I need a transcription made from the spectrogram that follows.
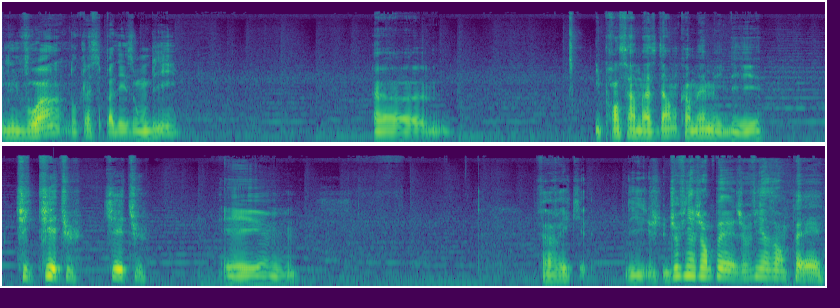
Il voit, donc là c'est pas des zombies, euh, il prend sa masse d'armes quand même et il dit Qui, es-tu? Qui es-tu? Et euh, Fabrique dit Je viens en paix, je viens en paix.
